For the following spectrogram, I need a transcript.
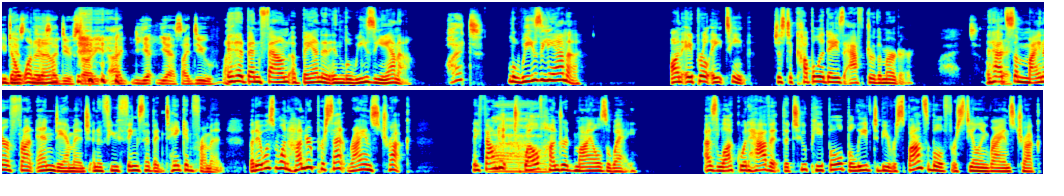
You don't yes, want to yes, know? I do. Sorry. I ye- yes, I do. It had been found abandoned in Louisiana. What? Louisiana on April 18th, just a couple of days after the murder. It had some minor front end damage and a few things had been taken from it, but it was 100% Ryan's truck. They found it 1,200 miles away. As luck would have it, the two people believed to be responsible for stealing Ryan's truck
